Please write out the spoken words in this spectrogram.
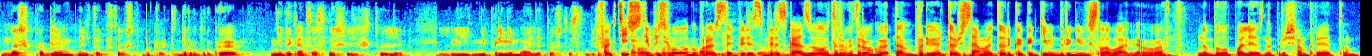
наши проблемы были только в том, чтобы как-то друг друга не до конца слышали, что ли, или не принимали то, что слышали. Фактически психологу просто перес, пересказывал друг другу, там, примерно то же самое, только какими-то другими словами, вот. Но было полезно при всем при этом.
